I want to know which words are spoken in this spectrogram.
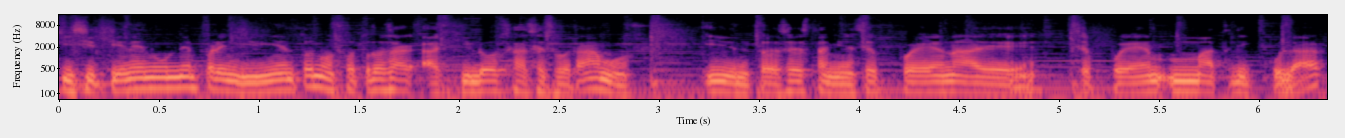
y si tienen un emprendimiento nosotros aquí los asesoramos y entonces también se pueden, eh, se pueden matricular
